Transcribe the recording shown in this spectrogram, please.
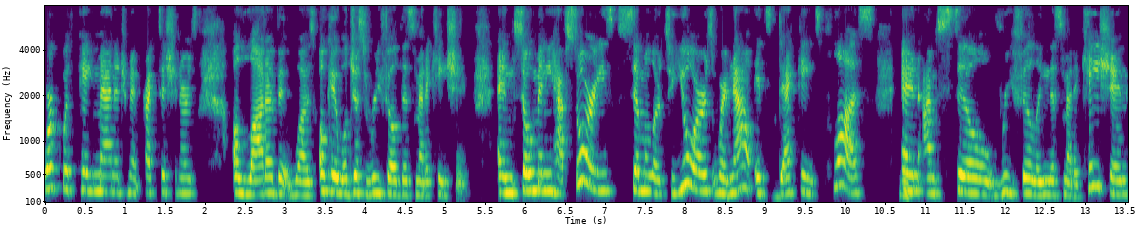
work with pain management practitioners, a lot of it was, okay, well, just refill this medication. And so many have stories similar to yours where now it's decades plus and I'm still refilling this medication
